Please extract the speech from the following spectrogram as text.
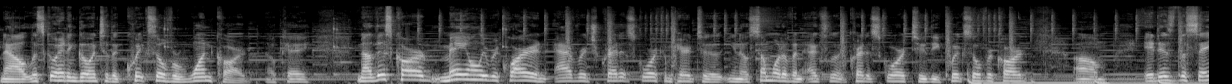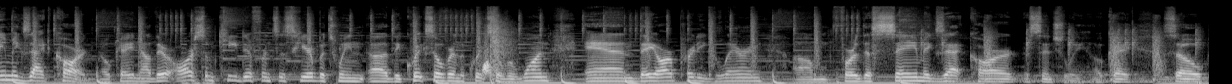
Now, let's go ahead and go into the Quicksilver 1 card, okay? Now this card may only require an average credit score compared to, you know, somewhat of an excellent credit score to the Quicksilver card. Um, it is the same exact card, okay? Now there are some key differences here between uh, the Quicksilver and the Quicksilver 1, and they are pretty glaring um, for the same exact card, essentially, okay? So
